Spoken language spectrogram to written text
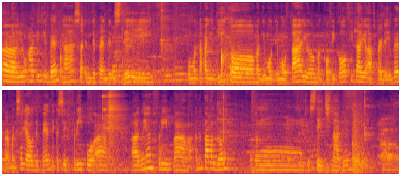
ah, yung ating event ha, sa Independence Day, pumunta kayo dito, mag-emote-emote tayo, mag-coffee-coffee tayo after the event or magsayaw, depende kasi free po, ah, ano yun, free, ah, anong tawag doon? Yung stage natin? Um,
